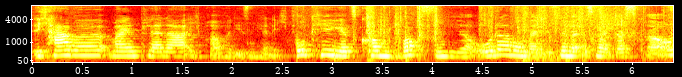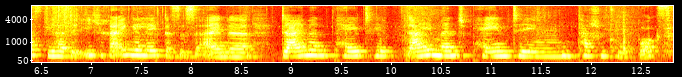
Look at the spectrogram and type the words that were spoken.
ich habe meinen Planner, ich brauche diesen hier nicht. Okay, jetzt kommen Boxen hier, oder? Moment, jetzt nehmen wir erstmal das raus. Die hatte ich reingelegt. Das ist eine Diamond, Painting, Diamond Painting Taschentuchbox.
